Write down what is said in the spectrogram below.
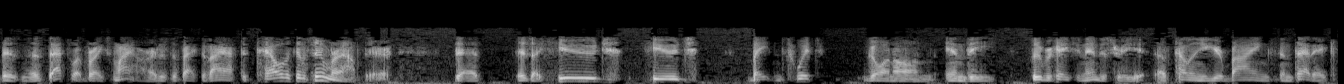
business, that's what breaks my heart is the fact that I have to tell the consumer out there that there's a huge, huge bait and switch going on in the lubrication industry of telling you you're buying synthetic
